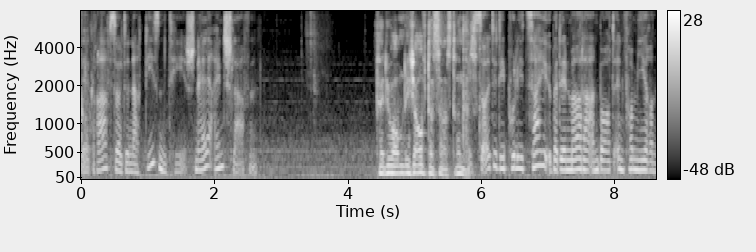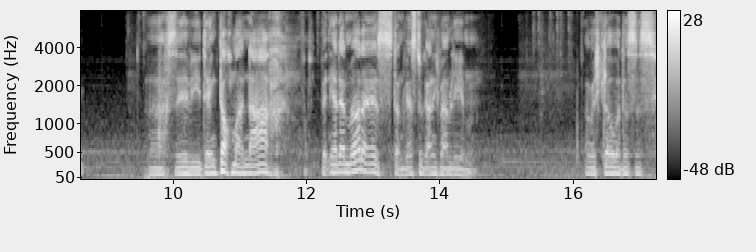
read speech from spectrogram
Der Graf sollte nach diesem Tee schnell einschlafen. Fällt überhaupt nicht auf, dass da was drin Ich ist. sollte die Polizei über den Mörder an Bord informieren. Ach, Silvi, denk doch mal nach. Wenn er der Mörder ist, dann wärst du gar nicht mehr am Leben. Aber ich glaube, das ist...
